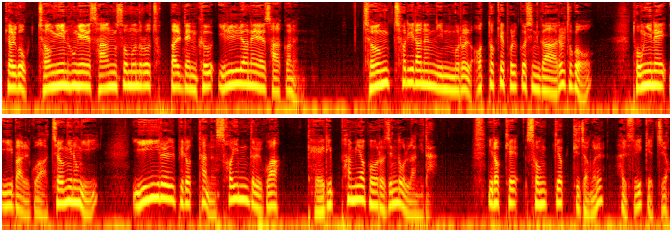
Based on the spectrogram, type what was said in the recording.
결국 정인홍의 상소문으로 촉발된 그 일련의 사건은 정철이라는 인물을 어떻게 볼 것인가를 두고 동인의 이발과 정인홍이 이일을 비롯한 서인들과 대립하며 벌어진 논란이다. 이렇게 성격 규정을 할 수 있겠죠.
